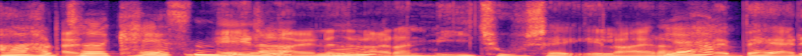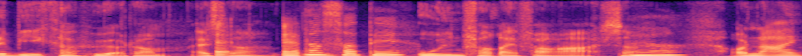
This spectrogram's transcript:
Ah, har du taget kassen? Et eller andet, Mm. eller er der en MeToo-sag, eller er der, Ja. hvad, hvad er det, vi ikke har hørt om? Altså, Er, er der så det? uden for referater. Ja. Og nej,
